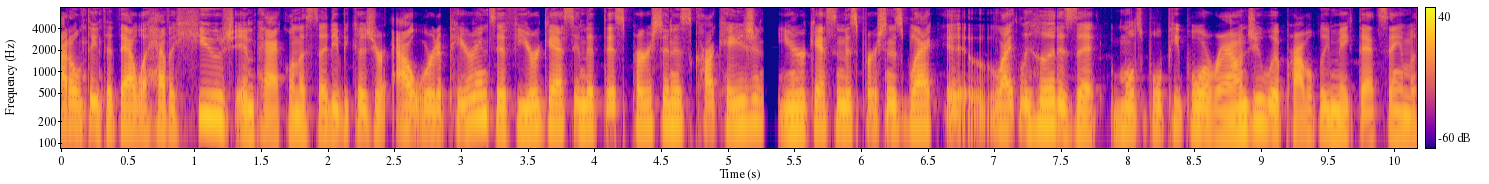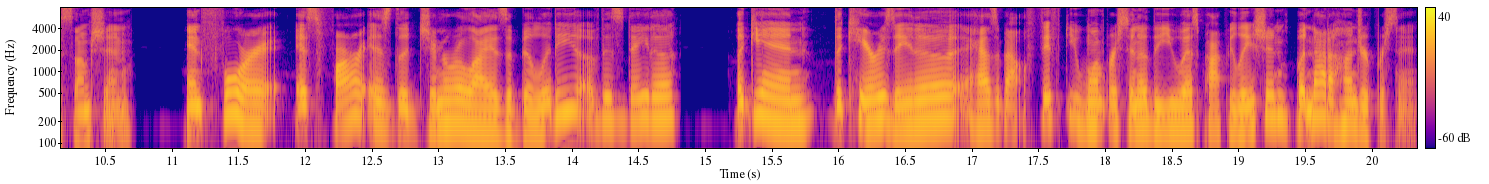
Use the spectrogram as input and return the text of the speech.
I don't think that that would have a huge impact on the study because your outward appearance, if you're guessing that this person is Caucasian, you're guessing this person is black, eh, likelihood is that multiple people around you would probably make that same assumption. And four, as far as the generalizability of this data, again, the CARES data has about 51% of the US population, but not 100%.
